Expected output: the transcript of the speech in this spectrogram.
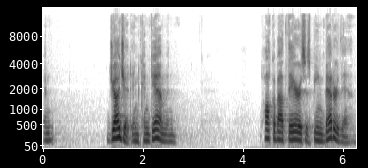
and judge it and condemn and talk about theirs as being better than.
